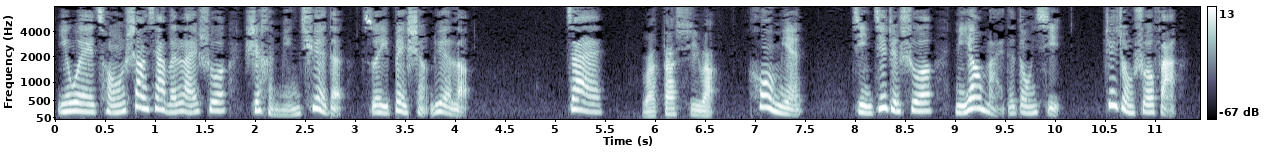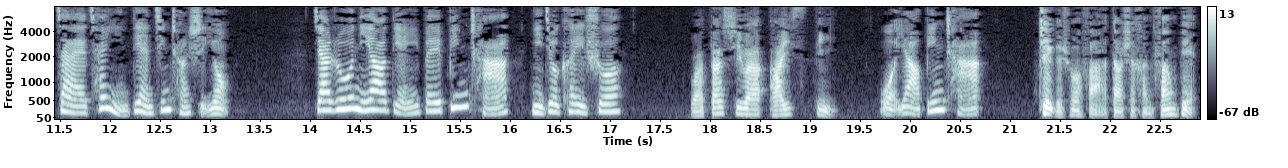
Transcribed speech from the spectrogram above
因为从上下文来说是很明确的，所以被省略了。在私は后面紧接着说你要买的东西，这种说法 在餐饮店经常使用。假如你要点一杯冰茶，你就可以说私はアイスティー。我要冰茶。这个说法倒是很方便。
